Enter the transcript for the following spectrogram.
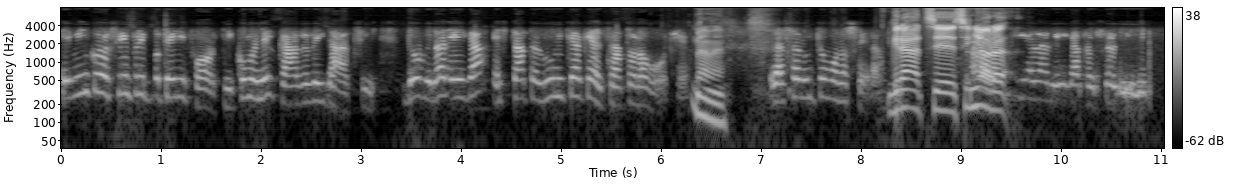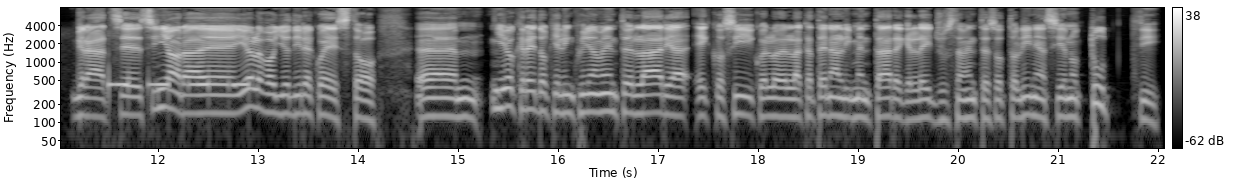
e vincono sempre i poteri forti, come nel caso dei Dazi, dove la Lega è stata l'unica che ha alzato la voce. Vabbè. La saluto, buonasera. Grazie signora. Sia la Lega per Salvini. Grazie. Signora, eh, io le voglio dire questo. Eh, io credo che l'inquinamento dell'aria e così quello della catena alimentare che lei giustamente sottolinea siano tutti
